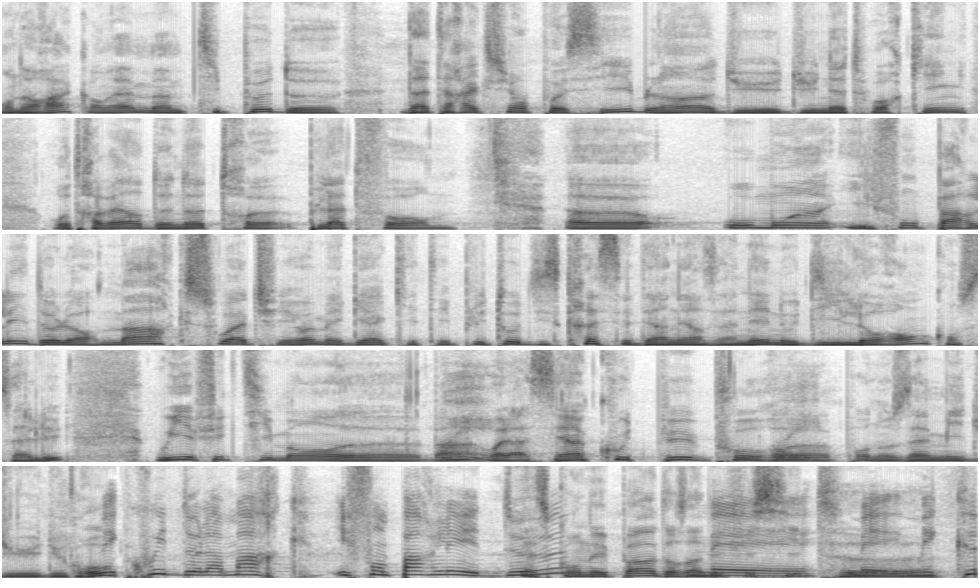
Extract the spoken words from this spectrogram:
on aura quand même un petit peu de d'interaction possible, hein, du, du, networking au travers de notre plateforme. Euh, au moins ils font parler de leur marque, Swatch et Omega, qui étaient plutôt discrets ces dernières années, nous dit Laurent, qu'on salue. Oui, effectivement, euh, bah, voilà, c'est un coup de pub pour, euh, pour nos amis du, du, groupe. Mais quid de la marque? Ils font parler d'eux. Est-ce qu'on n'est pas dans un déficit Mais, euh, mais, que,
